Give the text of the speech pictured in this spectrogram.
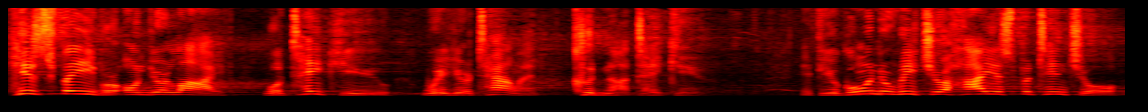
His favor on your life will take you where your talent could not take you. If you're going to reach your highest potential,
